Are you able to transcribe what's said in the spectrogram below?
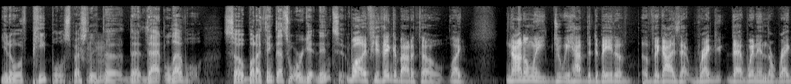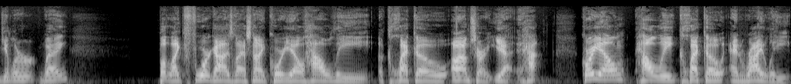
you know, of people, especially at the, the that level. So, but I think that's what we're getting into. Well, if you think about it, though, like not only do we have the debate of, of the guys that reg that went in the regular way, but like four guys last night: Coryell, Howley, Klecko. Uh, I'm sorry, yeah, ha- Coryell, Howley, Klecko, and Riley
